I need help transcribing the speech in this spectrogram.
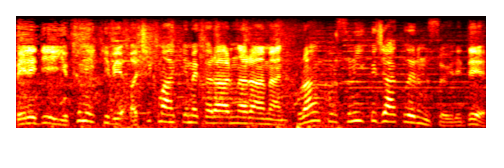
Belediye yıkım ekibi açık mahkeme kararına rağmen Kur'an kursunu yıkacaklarını söyledi.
